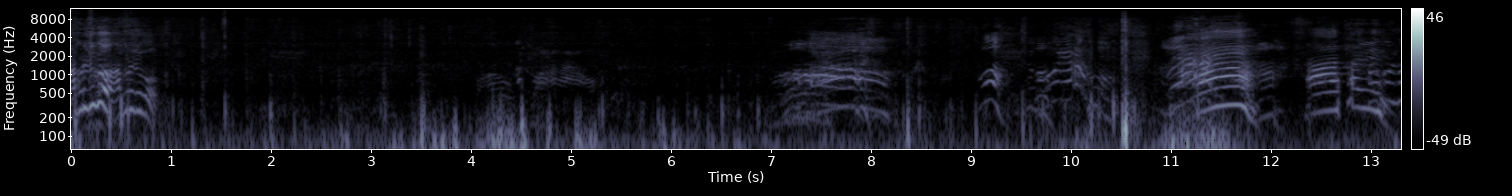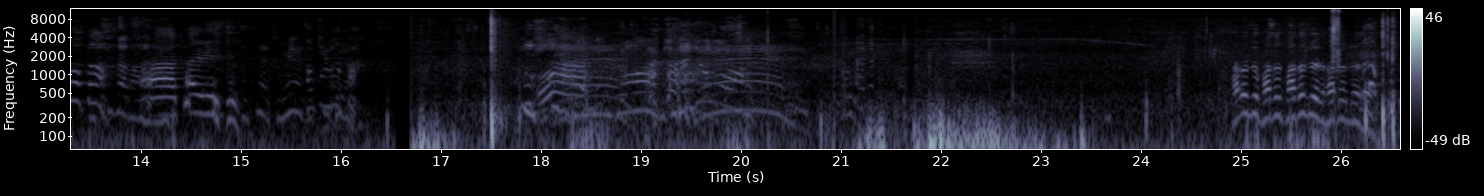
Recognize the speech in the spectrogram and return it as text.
앞으로 주고 앞으로 주고 아, 아, 타이밍. 아 타이밍. 와 받아줘 받아 받아줘 받아줘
